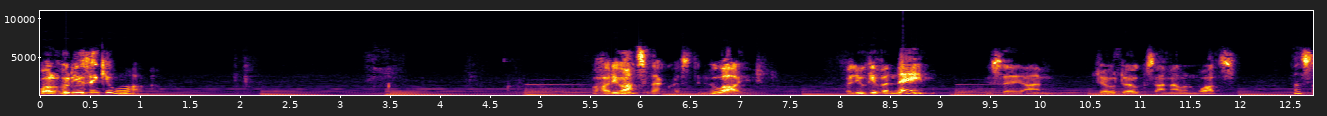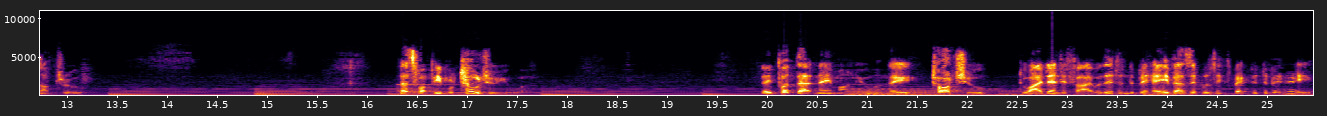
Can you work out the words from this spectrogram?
Well, who do you think you are? Well, how do you answer that question? Who are you? Well, you give a name. You say, I'm Joe Doakes, I'm Alan Watts. That's not true. That's what people told you you were. They put that name on you and they taught you to identify with it and to behave as it was expected to behave.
